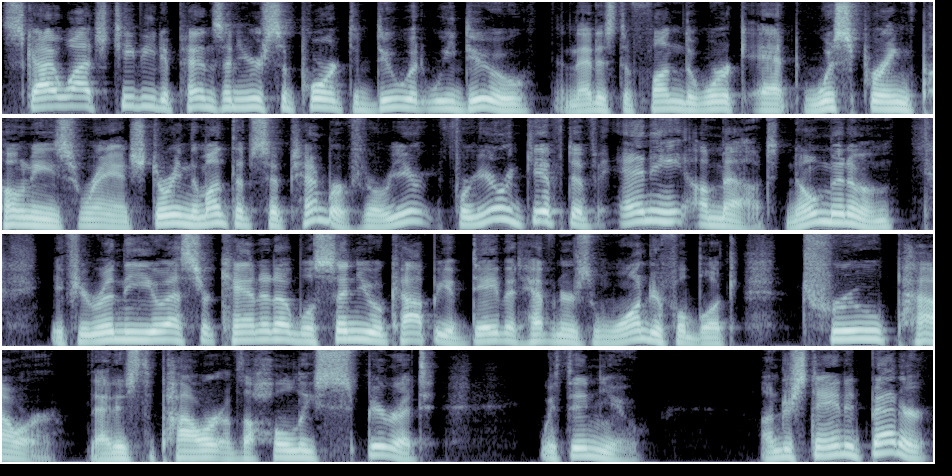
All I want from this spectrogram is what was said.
Skywatch TV depends on your support to do what we do, and that is to fund the work at Whispering Ponies Ranch during the month of September. For your, for your gift of any amount, no minimum, if you're in the U.S. or Canada, we'll send you a copy of David Heavener's wonderful book, True Power. That is the power of the Holy Spirit within you. Understand it better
